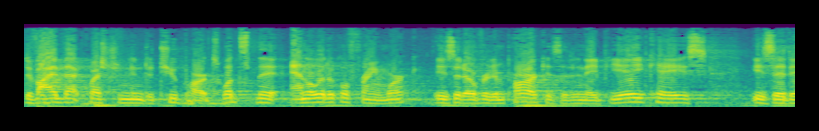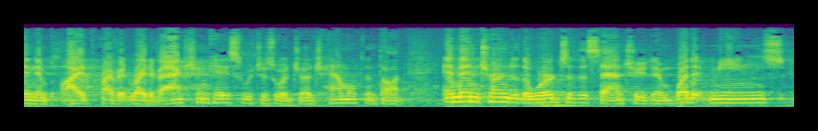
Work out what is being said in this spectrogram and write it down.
divide that question into two parts. What's the analytical framework? Is it Overton Park? Is it an APA case? Is it an implied private right of action case, which is what Judge Hamilton thought? And then turn to the words of the statute and what it means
